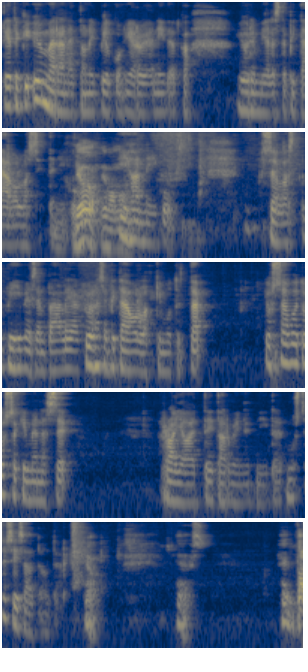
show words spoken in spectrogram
tietenkin ymmärrän, että on niitä pilkunhieroja ja niitä, jotka joiden mielestä pitää olla sitten niin kuin Joo, ihan niin kuin sellaista viimeisen päälle. Ja kyllähän se pitää ollakin, mutta että jossain voi tossakin mennä se raja, ettei tarvi nyt niitä. Että musta se sisältö on tärkeä. Joo. Yes. Hei, ta,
